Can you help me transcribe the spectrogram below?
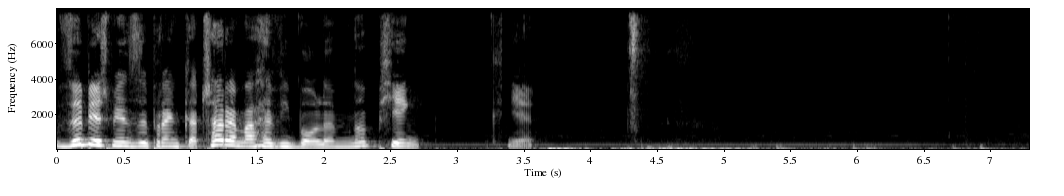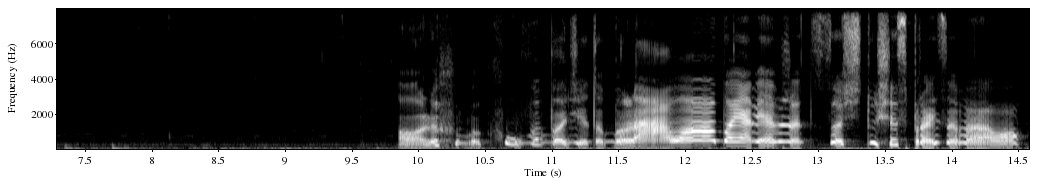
Wybierz między Catcherem a Heavy Ballem. No pięknie. Ale chyba kurwa będzie to bolało, bo ja wiem, że coś tu się sprajzowało.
